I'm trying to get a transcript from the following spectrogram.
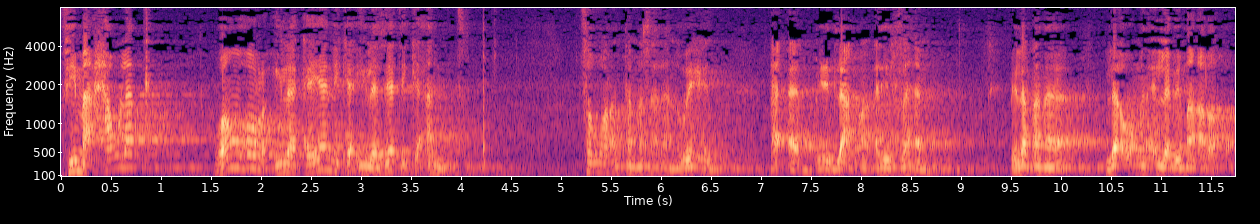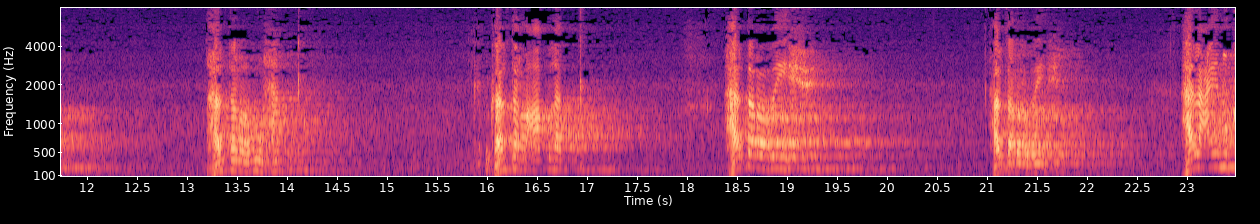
فيما حولك وانظر إلى كيانك إلى ذاتك أنت. تصور أنت مثلا واحد بعيد عن قليل فهم بيقول لك أنا لا أؤمن إلا بما أرى. هل ترى روحك؟ هل ترى عقلك؟ هل ترى الريح؟ هل ترى الريح؟ هل عينك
